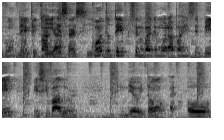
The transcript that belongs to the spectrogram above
vão ter, vão ter que pagar. ressarcir, Quanto né? tempo que você não vai demorar para receber esse valor. Entendeu? Então, é, o,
